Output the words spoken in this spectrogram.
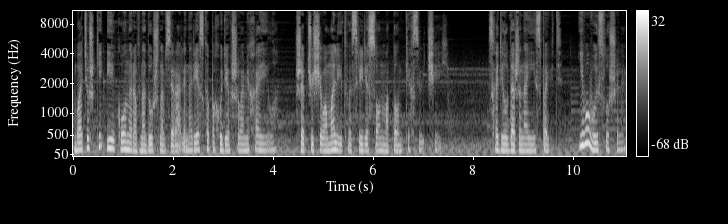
Батюшки и иконы равнодушно взирали на резко похудевшего Михаила, шепчущего молитвы среди сонма тонких свечей. Сходил даже на исповедь. Его выслушали,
